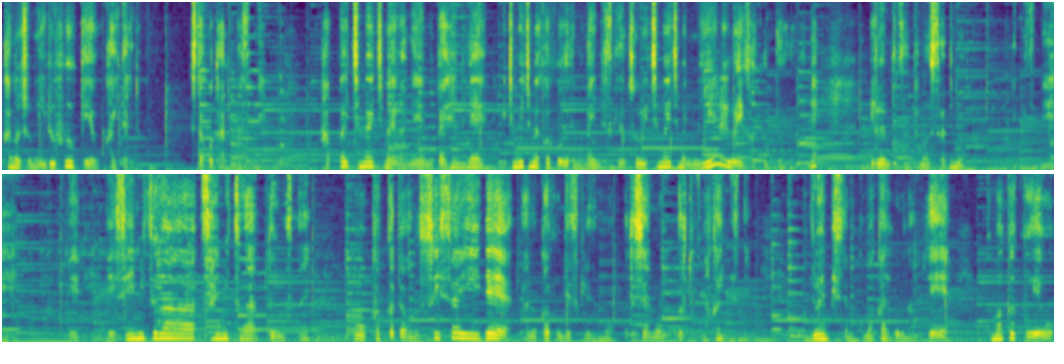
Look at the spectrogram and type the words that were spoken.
彼女のいる風景を描いたりとかしたことありますね。葉っぱ一枚一枚がね、もう大変でね、一枚一枚描くわけでもないんですけど、それを一枚一枚に見えるように描くっていうのがね、色鉛筆の楽しさでもありますね。で、え精密が、細密画といいますかね、こう描く方はあの水彩であの描くんですけれども、私はあの割と細かいんですね。色鉛筆でも細かい方なので、細かく絵を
